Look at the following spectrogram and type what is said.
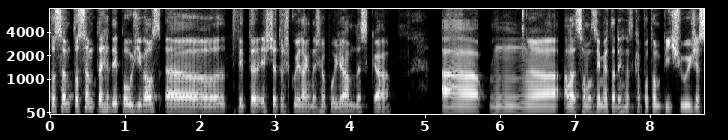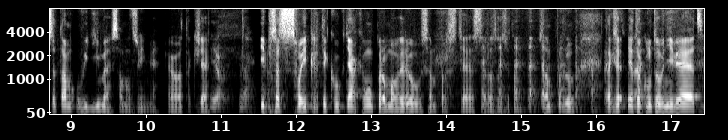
to jsem, to jsem tehdy používal uh, Twitter ještě trošku jinak, než ho používám dneska. A, mm, ale samozřejmě tady hnedka potom píšu, že se tam uvidíme samozřejmě, jo, takže jo, jo, i přes svoji kritiku k nějakému promovidu jsem prostě se rozhodl, že tam, tam půjdu. Takže je to kultovní věc.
